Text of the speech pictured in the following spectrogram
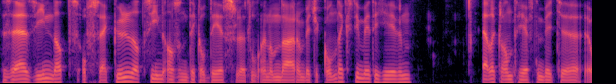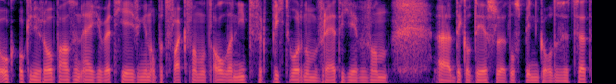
Zij zien dat, of zij kunnen dat zien als een decodeersleutel. En om daar een beetje context in mee te geven, elk land heeft een beetje, ook, ook in Europa, zijn eigen wetgevingen op het vlak van het al dan niet verplicht worden om vrij te geven van uh, decodeersleutels, pincodes, etc.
